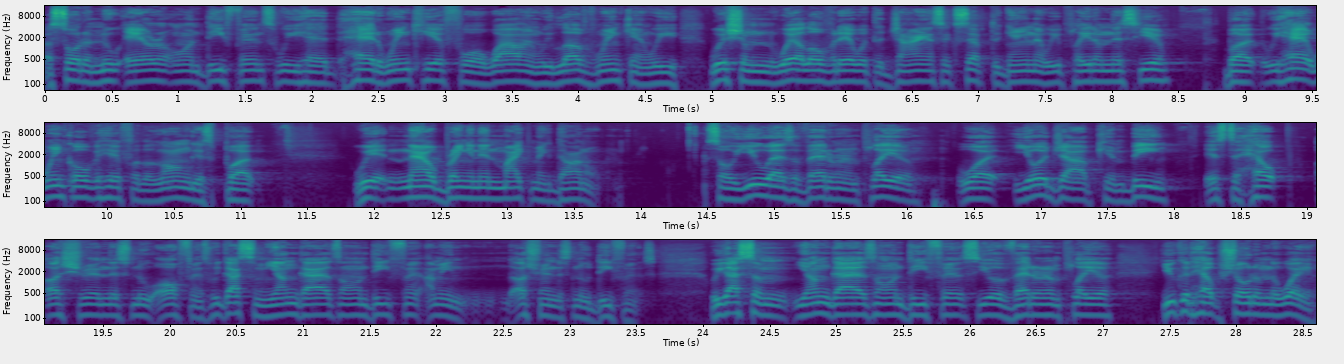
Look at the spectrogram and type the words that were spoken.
a sort of new era on defense. We had had Wink here for a while, and we love Wink, and we wish him well over there with the Giants, except the game that we played him this year. But we had Wink over here for the longest, but we're now bringing in Mike Macdonald. So you as a veteran player, what your job can be is to help usher in this new offense. We got some young guys on defense. I mean, usher in this new defense. We got some young guys on defense. You're a veteran player. You could help show them the way.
